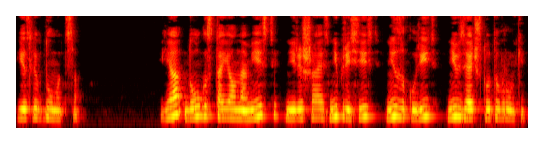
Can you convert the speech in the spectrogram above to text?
если вдуматься. Я долго стоял на месте, не решаясь ни присесть, ни закурить, ни взять что-то в руки.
